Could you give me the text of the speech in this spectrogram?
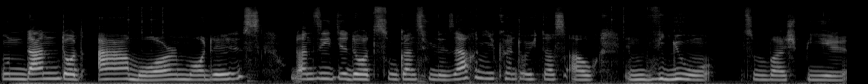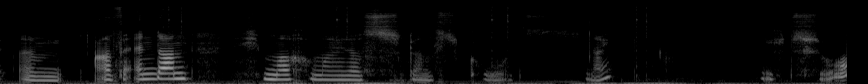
und dann dort Armor Models und dann seht ihr dort so ganz viele Sachen. Ihr könnt euch das auch im View zum Beispiel ähm, verändern. Ich mache mal das ganz kurz. Nein. Nicht so.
